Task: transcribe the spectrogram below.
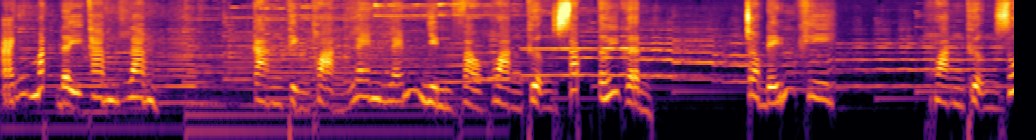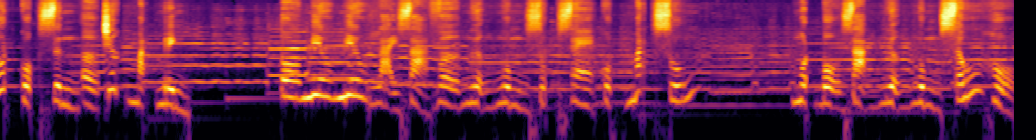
Ánh mắt đầy tham lam, Càng thỉnh thoảng len lén nhìn vào hoàng thượng sắp tới gần. Cho đến khi Hoàng thượng rốt cuộc dừng ở trước mặt mình, Tô miêu miêu lại giả vờ ngượng ngùng rụt xe cụt mắt xuống. Một bộ dạng ngượng ngùng xấu hổ.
